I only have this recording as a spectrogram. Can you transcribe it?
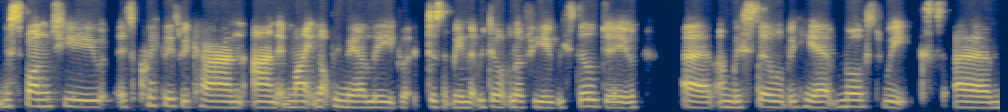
respond to you as quickly as we can. And it might not be me or Lee, but it doesn't mean that we don't love you. We still do. Um, and we still will be here most weeks um,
